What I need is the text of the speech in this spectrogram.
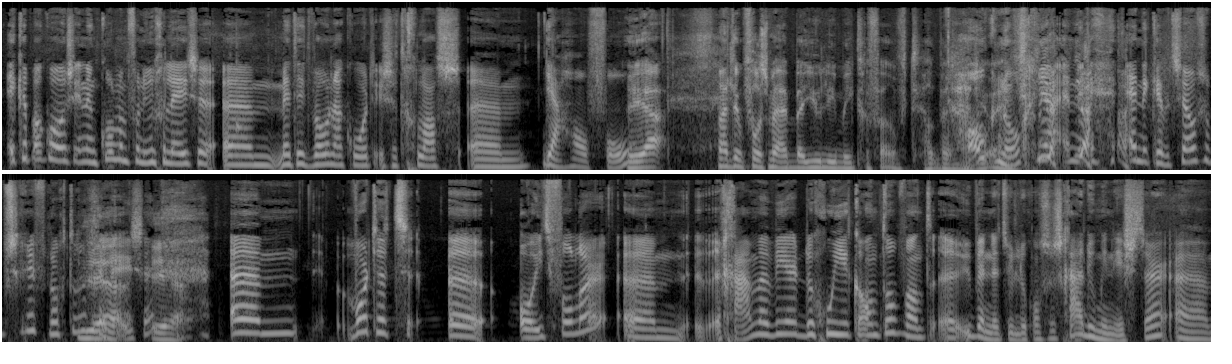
Ik heb ook wel eens in een column van u gelezen... Um, met dit woonakkoord is het glas um, ja, half vol. Ja, maar ik volgens mij bij jullie microfoon verteld. Bij ook nog, ja en, en, ik heb het zelfs op schrift nog teruggelezen. Um, wordt het... Uh, ooit voller. Um, gaan we weer de goede kant op? Want uh, u bent natuurlijk onze schaduwminister. Um, nou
